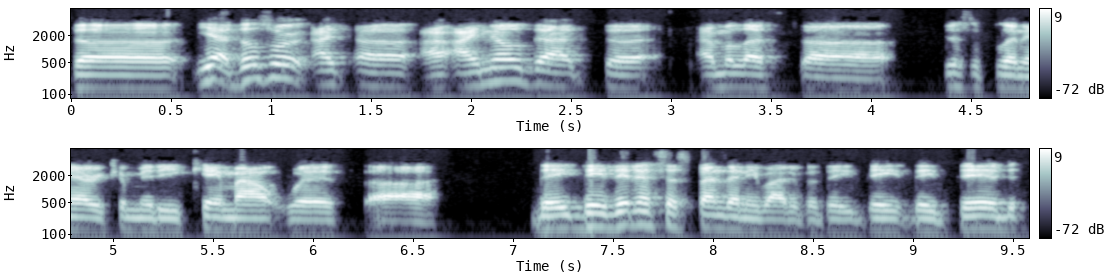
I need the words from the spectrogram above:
the yeah, those were I uh, I know that the MLS uh, disciplinary committee came out with uh, they they didn't suspend anybody, but they they they did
